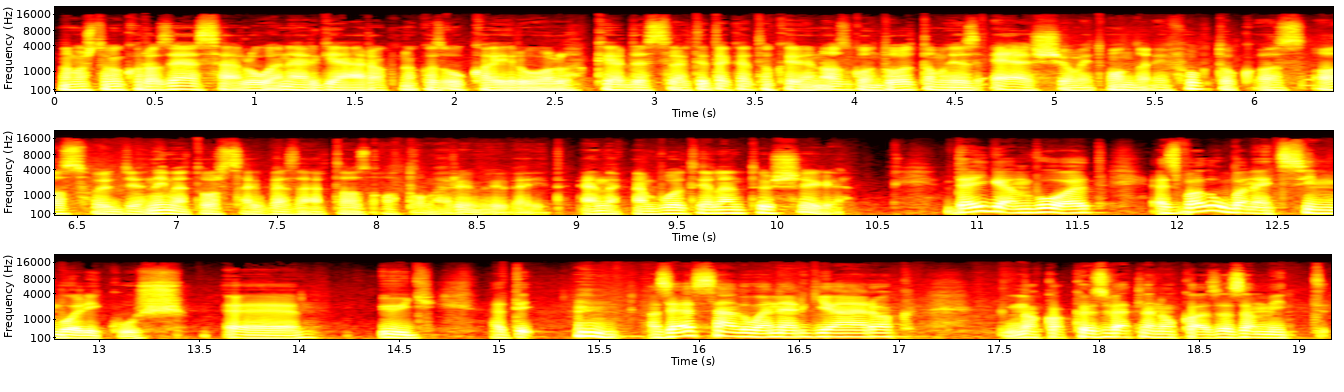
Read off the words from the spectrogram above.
Na most, amikor az elszálló energiáraknak az okairól kérdeztelek titeket, akkor én azt gondoltam, hogy az első, amit mondani fogtok, az az, hogy Németország bezárta az atomerőműveit. Ennek nem volt jelentősége? De igen, volt, ez valóban egy szimbolikus ö, ügy. Hát az elszálló energiárak a közvetlen oka az az, amit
